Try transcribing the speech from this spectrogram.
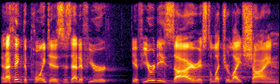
And I think the point is, is that if, you if your desire is to let your light shine,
